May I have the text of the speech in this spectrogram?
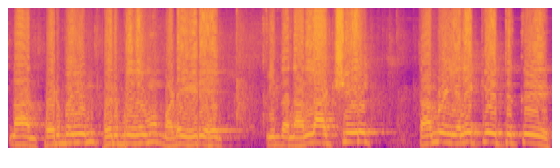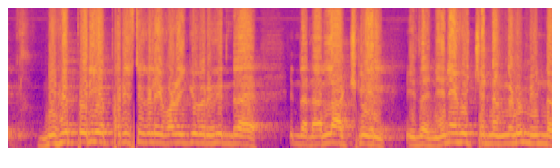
நான் பெருமையும் பெருமிதமும் அடைகிறேன். இந்த நல்லாட்சியில் தமிழ் இலக்கியத்துக்கு மிகப்பெரிய பரிசுகளை வழங்கி வருகின்ற இந்த நல்லாட்சியில் இந்த நினைவு சின்னங்களும் இந்த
